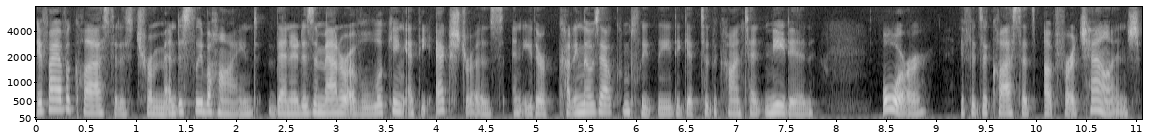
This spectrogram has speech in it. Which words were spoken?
If I have a class that is tremendously behind, then it is a matter of looking at the extras and either cutting those out completely to get to the content needed or if it's a class that's up for a challenge,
